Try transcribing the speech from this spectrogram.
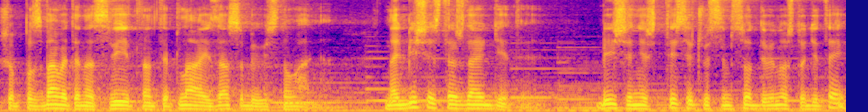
щоб позбавити нас світла, тепла і засобів існування. Найбільше страждають діти. Більше ніж 1790 дітей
